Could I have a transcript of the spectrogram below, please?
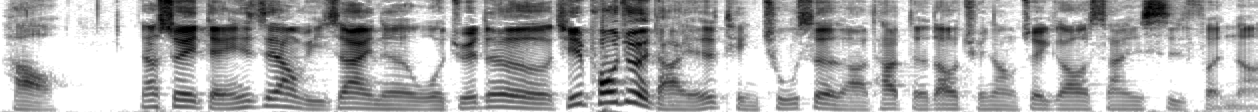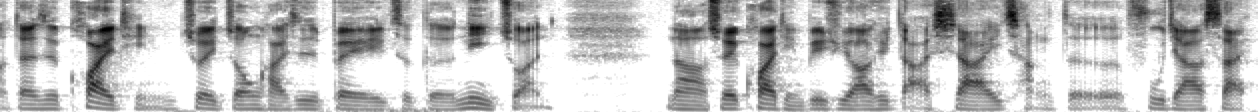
好，那所以等于是这场比赛呢，我觉得其实 George 打也是挺出色的啊，他得到全场最高三十四分啊，但是快艇最终还是被这个逆转，那所以快艇必须要去打下一场的附加赛。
